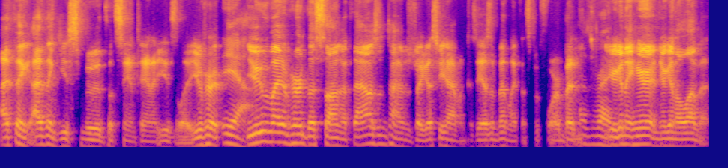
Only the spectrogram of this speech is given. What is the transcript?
I think I think you smooth with Santana easily. You've heard, yeah. You might have heard this song a thousand times, which I guess you haven't because he hasn't been like this before. But right. you're gonna hear it and you're gonna love it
